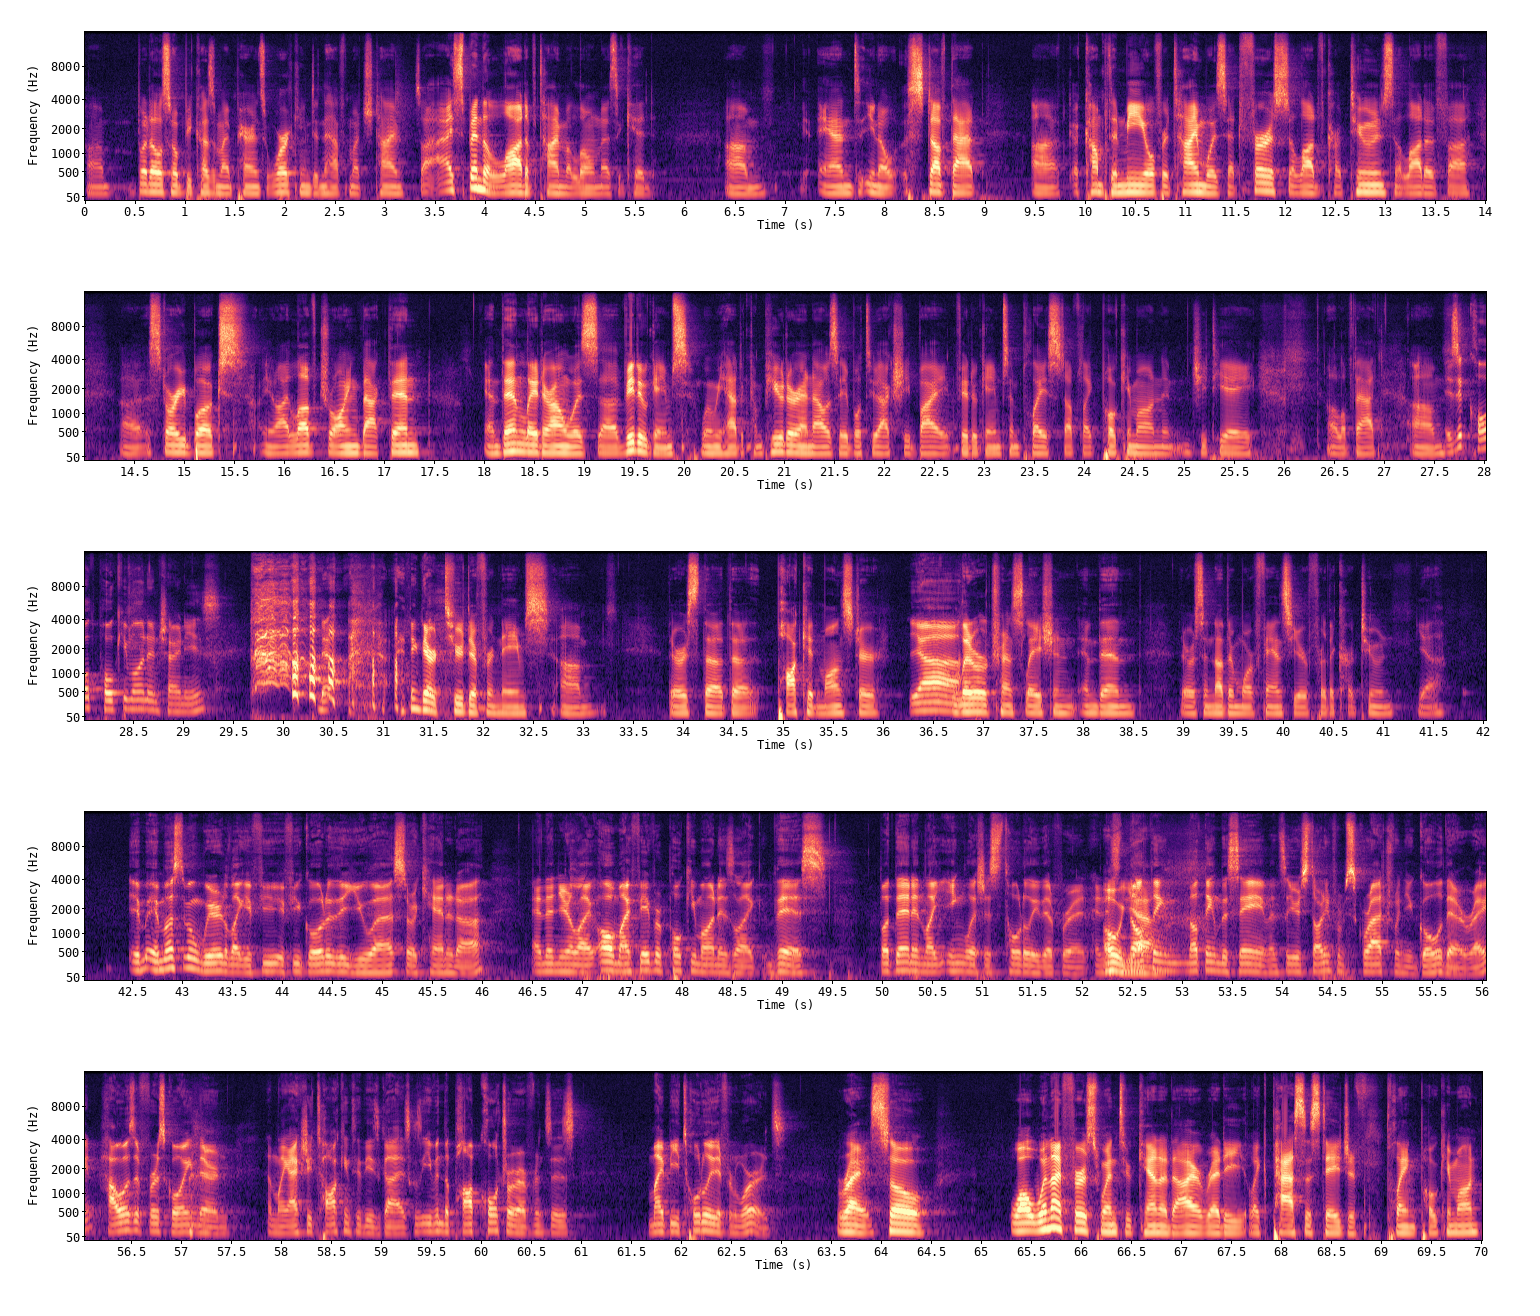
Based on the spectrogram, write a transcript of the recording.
um, but also because of my parents working, didn't have much time. So I spent a lot of time alone as a kid. Um, and, you know, stuff that uh, accompanied me over time was at first a lot of cartoons, a lot of uh, uh, storybooks. You know, I loved drawing back then and then later on was uh, video games when we had a computer and I was able to actually buy video games and play stuff like Pokemon and GTA, all of that. Um, Is it called Pokemon in Chinese? I think there are two different names. Um, there's the the Pocket Monster, yeah, literal translation, and then there was another more fancier for the cartoon. Yeah. It, it must have been weird, like if you if you go to the U.S. or Canada and then you're like, oh, my favorite Pokemon is like this, but then in like English it's totally different and it's oh, yeah. nothing nothing the same. And so you're starting from scratch when you go there, right? How was it first going there and, and like actually talking to these guys? Because even the pop culture references might be totally different words. Right. So well, when I first went to Canada, I already like passed the stage of playing Pokemon.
